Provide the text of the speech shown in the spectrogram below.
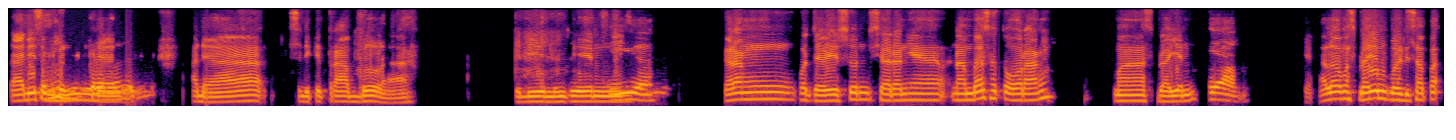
Tadi sebenarnya ada, ada sedikit trouble lah. Jadi mungkin Iya. sekarang Pod Jarisun siarannya nambah satu orang, Mas Brian. Iya. Ya, Halo Mas Brian, boleh disapa?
